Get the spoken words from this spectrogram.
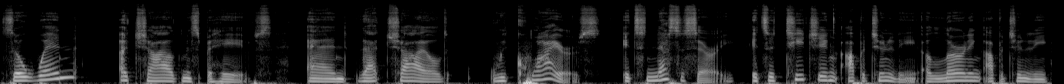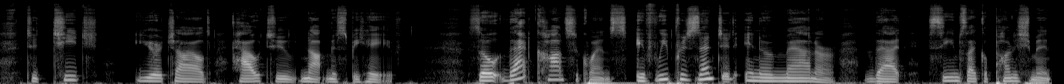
So, when a child misbehaves and that child requires it's necessary. It's a teaching opportunity, a learning opportunity to teach your child how to not misbehave. So, that consequence, if we present it in a manner that seems like a punishment,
